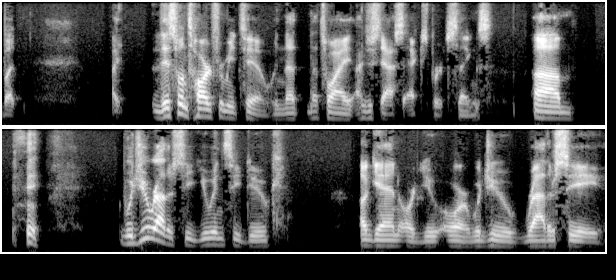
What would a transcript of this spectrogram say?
But I, this one's hard for me too, and that that's why I just ask experts things. Um, would you rather see UNC Duke again, or you, or would you rather see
